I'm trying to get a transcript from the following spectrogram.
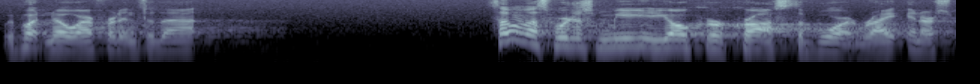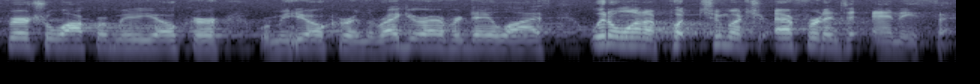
We put no effort into that. Some of us, we're just mediocre across the board, right? In our spiritual walk, we're mediocre. We're mediocre in the regular everyday life. We don't want to put too much effort into anything.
